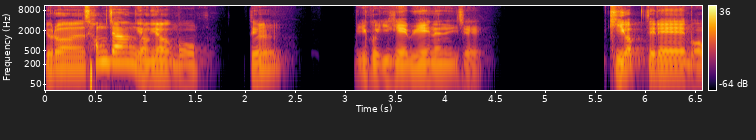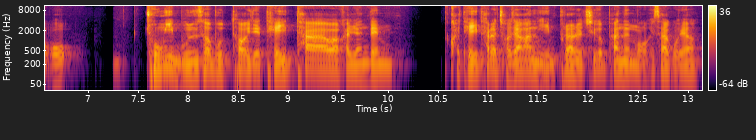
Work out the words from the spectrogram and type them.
이런 성장 영역 뭐들 이거 이게 위에는 이제 기업들의 뭐 오- 종이 문서부터 이제 데이터와 관련된 그 데이터를 저장하는 인프라를 취급하는 뭐 회사고요.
